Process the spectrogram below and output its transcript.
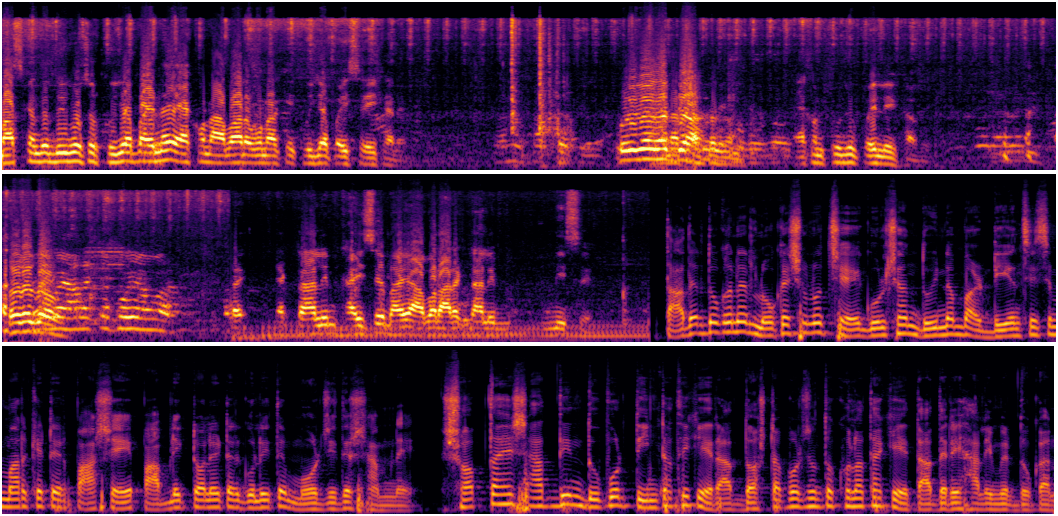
মাঝখানে দুই বছর খুঁজে পায় নাই এখন আবার ওনাকে খুঁজে পাইছে এখানে। কুড়ি হাজার টাকা এখন সুযোগ পাইলেই খাবে। একটা হালিম খাইছে ভাই আবার আরেকটা হালিম নিছে। তাদের দোকানের লোকেশন হচ্ছে গুলশান দুই নম্বর ডিএনসিসি মার্কেটের পাশে পাবলিক টয়লেটের গলিতে মসজিদের সামনে। সপ্তাহে সাত দিন দুপুর তিনটা থেকে রাত দশটা পর্যন্ত খোলা থাকে তাদের এই হালিমের দোকান।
